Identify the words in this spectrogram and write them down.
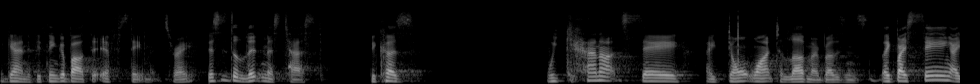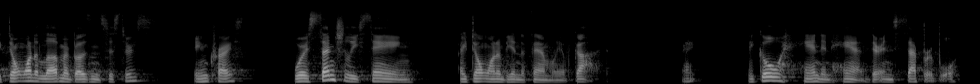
Again, if you think about the if statements, right? This is the litmus test because we cannot say, I don't want to love my brothers and like by saying I don't want to love my brothers and sisters in Christ, we're essentially saying I don't want to be in the family of God. Right? They go hand in hand. They're inseparable.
